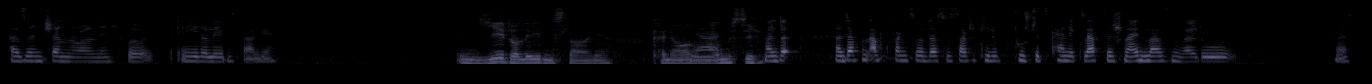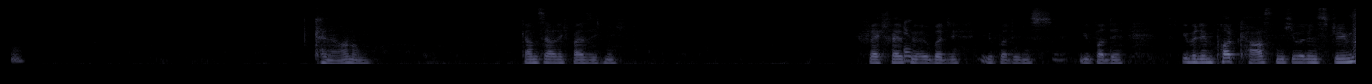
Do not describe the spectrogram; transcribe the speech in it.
Also in general nicht, so in jeder Lebenslage. In jeder Lebenslage. Keine Ahnung, Ja, da müsste ich. Mal, da, mal davon abgefangen, so, dass du sagst, okay, du tust jetzt keine Glatze schneiden lassen, weil du, weiß nicht. Keine Ahnung. Ganz ehrlich weiß ich nicht. Vielleicht fällt Ja. mir über die, über den, über den, über den Podcast, nicht über den Stream,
